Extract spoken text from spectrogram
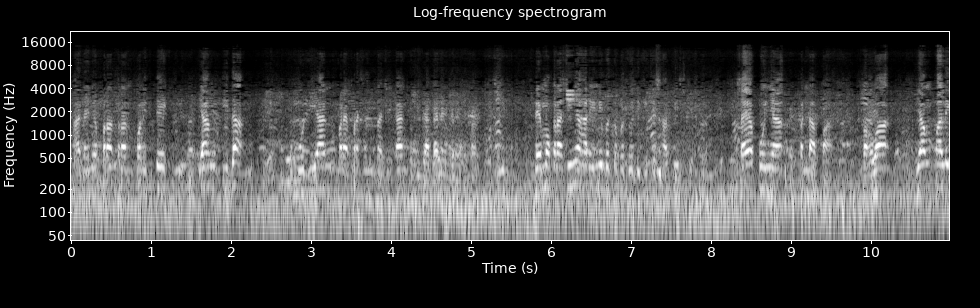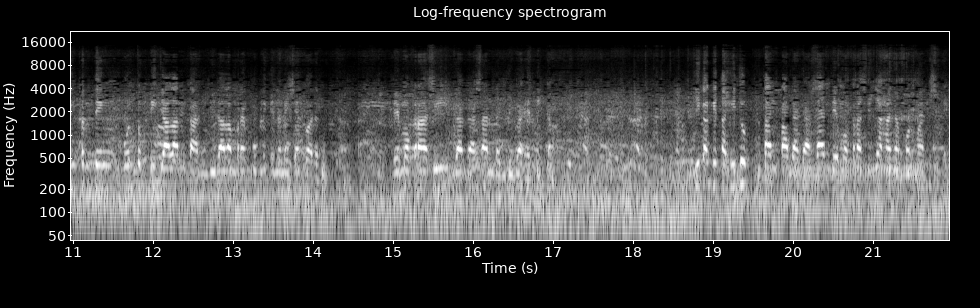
adanya peraturan politik yang tidak kemudian merepresentasikan kebijakan yang demokratis. Demokrasinya hari ini betul-betul dikikis habis. Saya punya pendapat bahwa yang paling penting untuk dijalankan di dalam Republik Indonesia itu ada demokrasi, gagasan, dan juga etika. Jika kita hidup tanpa gagasan, demokrasinya hanya formalistik.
